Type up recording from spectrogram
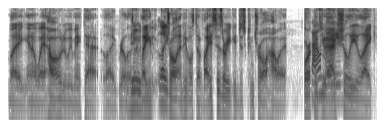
like in a way. How do we make that like realistic? Dude, like you like- control it in people's devices, or you could just control how it. Or could you waves. actually like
